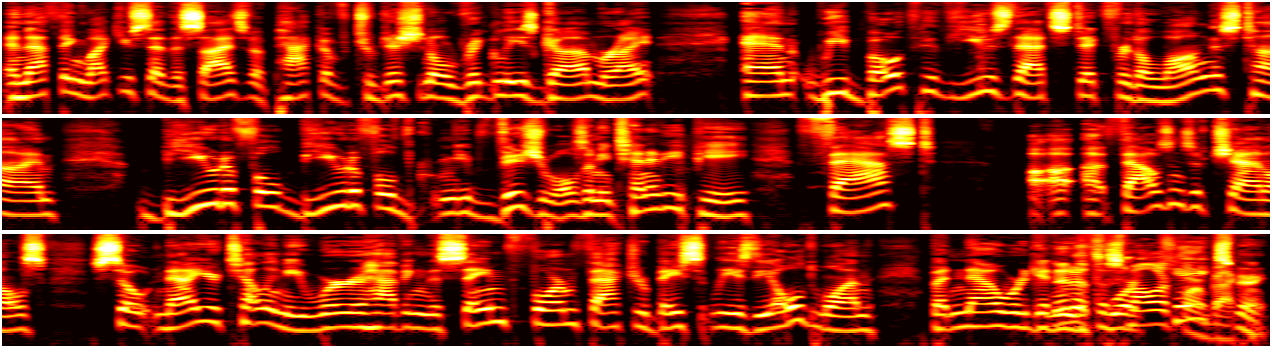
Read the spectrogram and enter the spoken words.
And that thing, like you said, the size of a pack of traditional Wrigley's gum, right? And we both have used that stick for the longest time. Beautiful, beautiful visuals. I mean, 1080p, fast, uh, uh, thousands of channels. So now you're telling me we're having the same form factor basically as the old one, but now we're getting No, no, the it's a 4K smaller form factor.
